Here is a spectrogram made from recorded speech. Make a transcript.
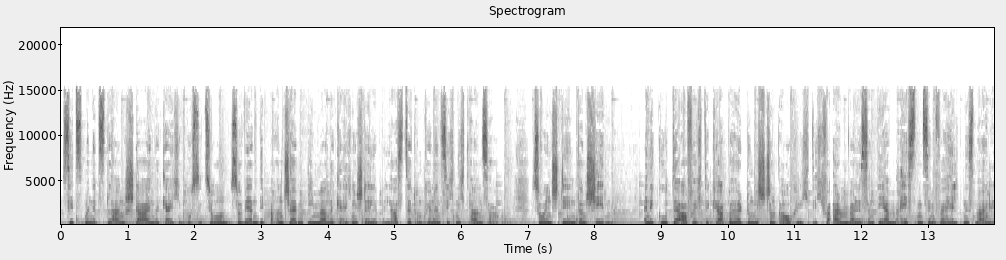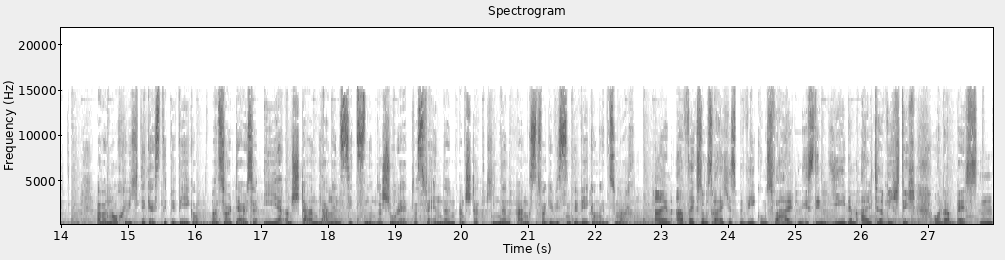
Sitzt man jetzt lang starr in der gleichen Position, so werden die Bandscheiben immer an der gleichen Stelle belastet und können sich nicht ansaugen. So entstehen dann Schäden. Eine gute aufrechte Körperhaltung ist schon auch wichtig, vor allem weil es an der meistens im Verhältnis mangelt. Aber noch wichtiger ist die Bewegung. Man sollte also eher am starren langen Sitzen in der Schule etwas verändern, anstatt Kindern Angst vor gewissen Bewegungen zu machen. Ein abwechslungsreiches Bewegungsverhalten ist in jedem Alter wichtig und am besten,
